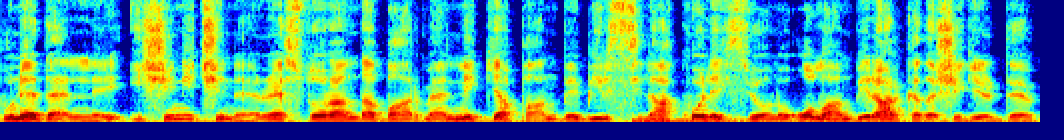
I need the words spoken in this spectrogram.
Bu nedenle işin içine restoranda barmenlik yapan ve bir silah koleksiyonu olan bir arkadaşı girdi.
